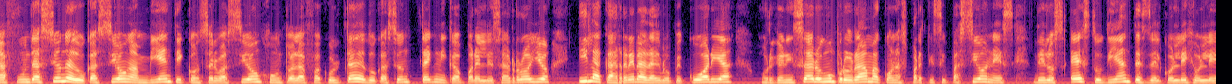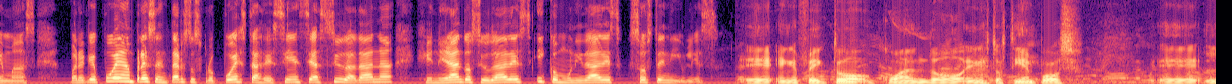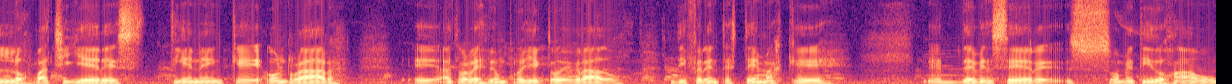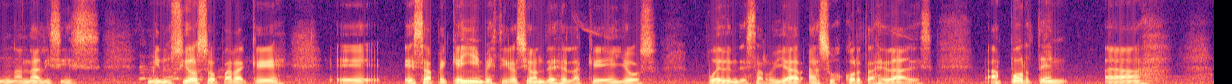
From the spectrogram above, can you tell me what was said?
La Fundación de Educación, Ambiente y Conservación junto a la Facultad de Educación Técnica para el Desarrollo y la carrera de agropecuaria organizaron un programa con las participaciones de los estudiantes del Colegio Lemas para que puedan presentar sus propuestas de ciencia ciudadana generando ciudades y comunidades sostenibles. Eh, en efecto, cuando en estos tiempos eh, los bachilleres tienen que honrar eh, a través de un proyecto de grado diferentes temas que eh, deben ser eh, sometidos a un análisis minucioso para que esa pequeña investigación desde la que ellos pueden desarrollar a sus cortas edades aporten a,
